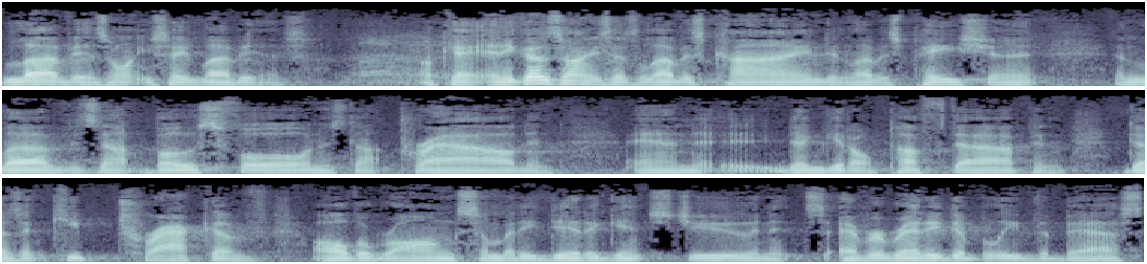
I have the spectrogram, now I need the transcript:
Love is. I want you to say love is. Love okay, and he goes on, he says, love is kind, and love is patient, and love is not boastful, and it's not proud, and and doesn't get all puffed up and doesn't keep track of all the wrong somebody did against you and it's ever ready to believe the best.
